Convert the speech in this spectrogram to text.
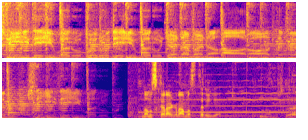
ಶ್ರೀದೇವರು ಗುರುದೇವರು ಜನಮನ ಆರಾಧಕರು ಶ್ರೀದೇವರು ನಮಸ್ಕಾರ ಗ್ರಾಮಸ್ಥರಿಗೆ. ನಮಸ್ಕಾರ.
